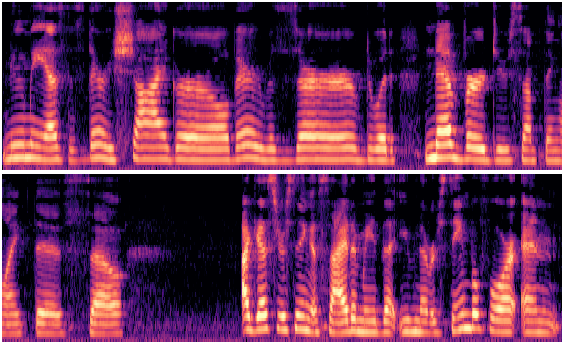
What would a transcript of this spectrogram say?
knew me as this very shy girl, very reserved, would never do something like this. So, I guess you're seeing a side of me that you've never seen before, and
